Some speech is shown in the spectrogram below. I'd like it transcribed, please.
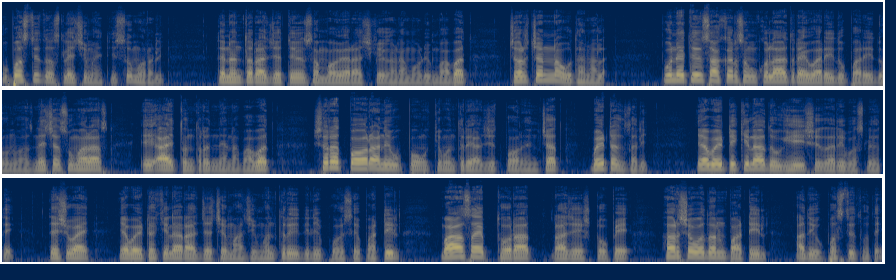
उपस्थित असल्याची माहिती समोर आली. त्यानंतर राज्यातील संभाव्य राजकीय घडामोडींबाबत चर्चांना उधाण आलं. पुण्यातील साखर संकुलात रविवारी दुपारी दोन वाजण्याच्या सुमारास ए आय तंत्रज्ञानाबाबत शरद पवार आणि उपमुख्यमंत्री अजित पवार यांच्यात बैठक झाली. या बैठकीला दोघेही शेजारी बसले होते. त्याशिवाय या बैठकीला राज्याचे माजी मंत्री दिलीप वळसे पाटील बाळासाहेब थोरात राजेश टोपे हर्षवर्धन पाटील आदी उपस्थित होते.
